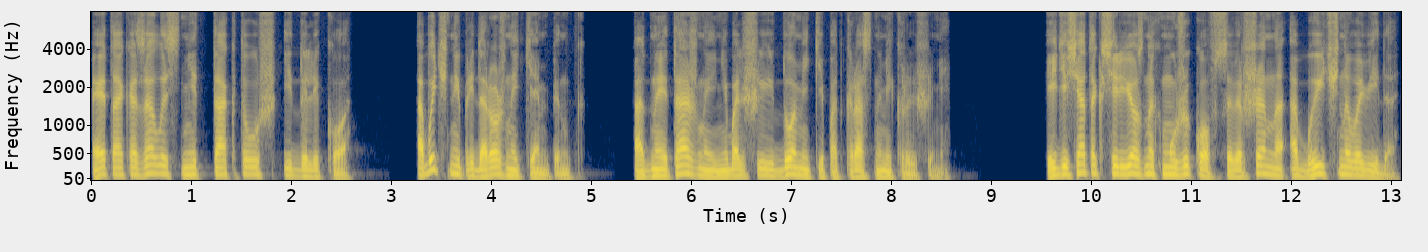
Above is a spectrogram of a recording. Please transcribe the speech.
это оказалось не так-то уж и далеко — Обычный придорожный кемпинг. Одноэтажные небольшие домики под красными крышами. И десяток серьезных мужиков совершенно обычного вида.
